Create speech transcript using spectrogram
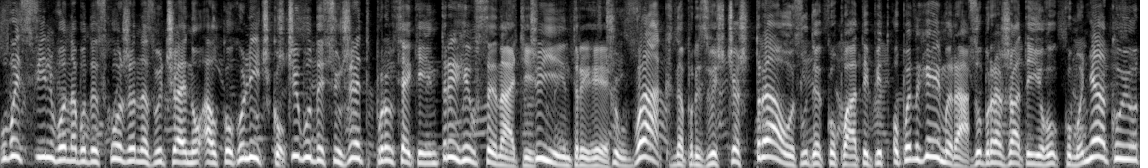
увесь фільм вона буде схожа на звичайну алкоголічку. Чи буде сюжет про всякі інтриги в сенаті? Чиї інтриги? Чувак на прізвище Штраус буде копати під Опенгеймера, зображати його комунякою.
